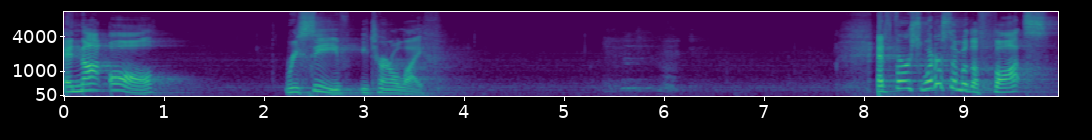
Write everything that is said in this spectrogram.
And not all receive eternal life. At first, what are some of the thoughts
